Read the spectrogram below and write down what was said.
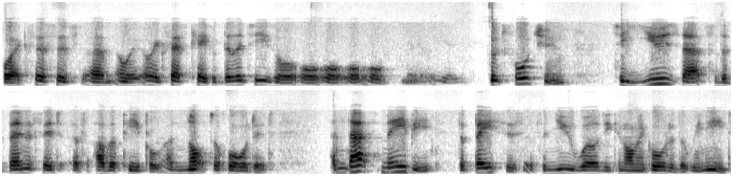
or excessive um, or, or, excess capabilities or, or, or good fortune, to use that for the benefit of other people and not to hoard it. And that's maybe the basis of the new world economic order that we need.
